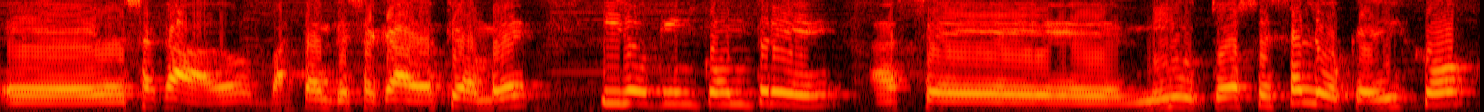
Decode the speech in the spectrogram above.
eh, sacado, bastante sacado este hombre, y lo que encontré hace minutos es algo que dijo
